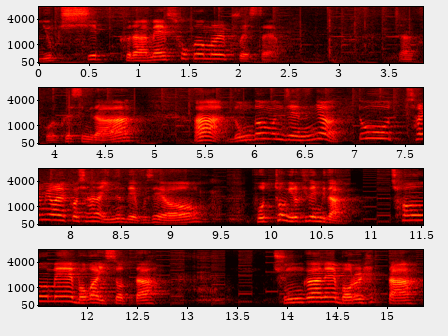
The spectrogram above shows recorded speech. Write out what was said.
60g의 소금을 구했어요. 자, 그걸 구했습니다. 아, 농도 문제는요, 또 설명할 것이 하나 있는데, 보세요. 보통 이렇게 됩니다. 처음에 뭐가 있었다. 중간에 뭐를 했다.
